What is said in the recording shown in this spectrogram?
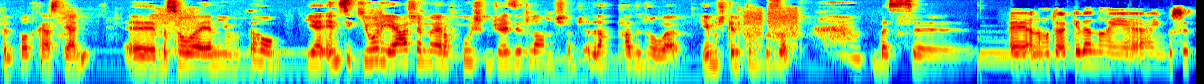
في البودكاست يعني. آه، بس هو يعني هو يا insecure يا عشان ما يعرفوش مش عايز يطلع مش مش قادرة أحدد هو إيه مشكلته بالظبط. بس آه، آه، أنا متأكدة إنه هي... هينبسط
